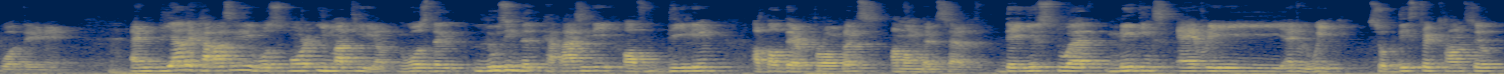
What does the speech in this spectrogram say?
what they need. And the other capacity was more immaterial. It was the losing the capacity of dealing about their problems among themselves. They used to have meetings every every week. So district council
